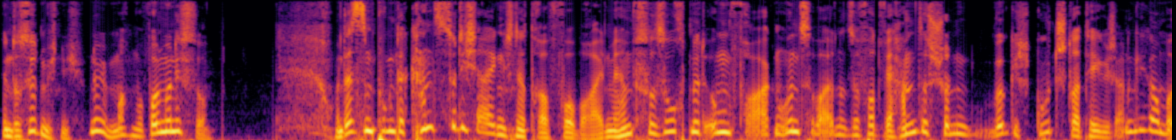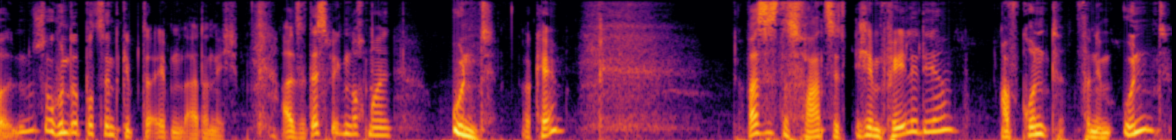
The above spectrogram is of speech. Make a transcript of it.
Interessiert mich nicht. Nee, machen wir, wollen wir nicht so. Und das ist ein Punkt, da kannst du dich eigentlich nicht drauf vorbereiten. Wir haben es versucht mit Umfragen und so weiter und so fort. Wir haben das schon wirklich gut strategisch angegangen, aber so 100% gibt er eben leider nicht. Also deswegen nochmal und, okay? Was ist das Fazit? Ich empfehle dir, aufgrund von dem und,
